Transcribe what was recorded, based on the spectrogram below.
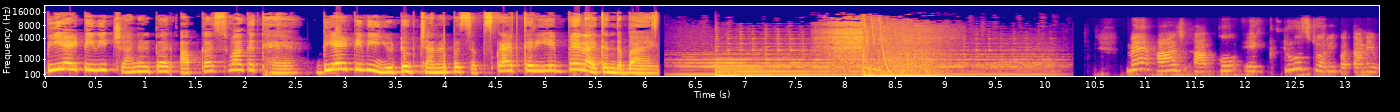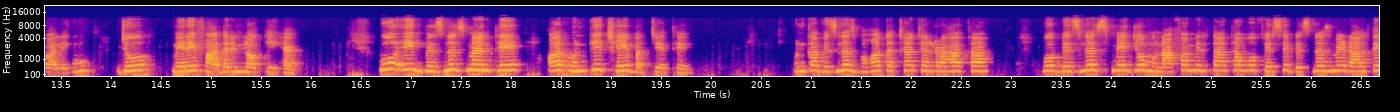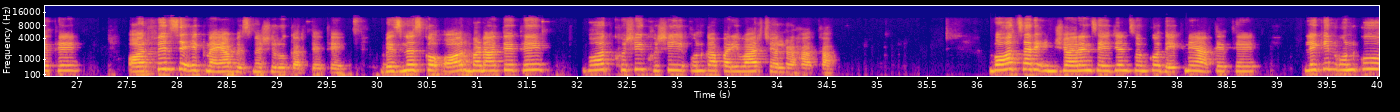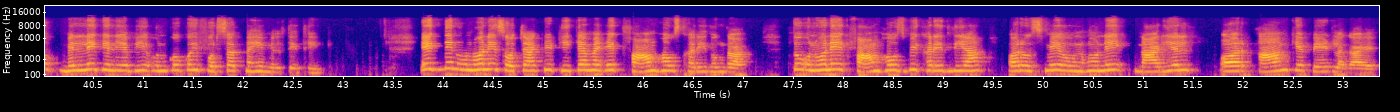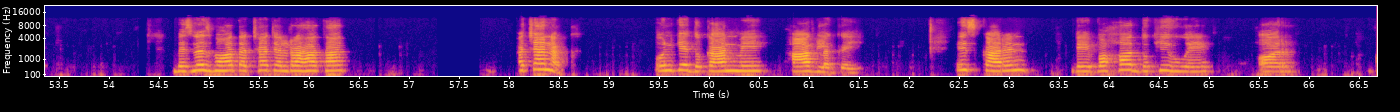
D I TV channel पर आपका स्वागत है। D I TV YouTube channel पर सब्सक्राइब करिए, बेल आइकन दबाएँ। मैं आज आपको एक ट्रू स्टोरी बताने वाली हूँ, जो मेरे फादर इन लॉ की है। वो एक बिजनेसमैन थे और उनके छह बच्चे थे। उनका बिज़नेस बहुत अच्छा चल रहा था। वो बिज़नेस में जो मुनाफा मिलता था, वो फिर से बिज़नेस में डालते थे। और फिर से एक नया बिज़नेस शुरू करते थे। बिज़नेस को और बढ़ाते थे। बहुत खुशी खुशी उनका परिवार चल रहा था। बहुत सारे इंश्योरेंस एजेंट्स उनको देखने आते थे, लेकिन उनको मिलने के लिए भी उनको कोई फुर्सत नहीं मिलती थी। एक दिन उन्होंने सोचा कि ठीक है, मैं एक फार्म हाउस खरीदूँगा। तो उन्होंने एक फार्म हाउस भी खरीद लिया और उसमें उन्होंने नारियल और आम के पेड़ लगाए। बिज़नेस बहुत अच्छा चल रहा था। अचानक उनके दुकान में आग लग गई। इस कारण वे बहुत दुखी हुए और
